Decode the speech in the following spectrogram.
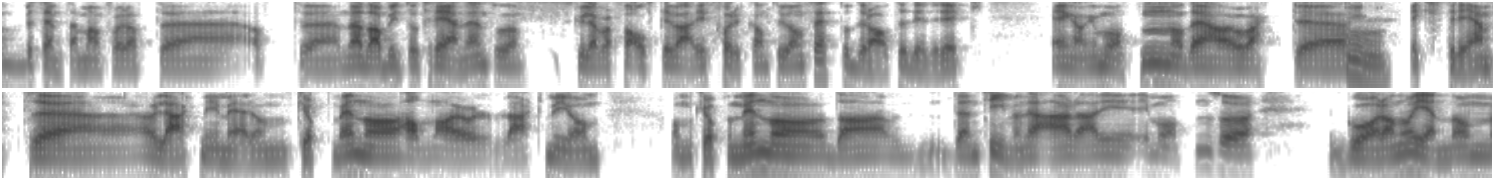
bestemte jeg meg for at, at når jeg da begynte å trene igjen, så skulle jeg i hvert fall alltid være i forkant uansett og dra til Didrik en gang i måneden. Og det har jo vært uh, mm. ekstremt uh, Jeg har lært mye mer om kroppen min, og han har jo lært mye om, om kroppen min. Og da, den timen jeg er der i, i måneden, så går han jo gjennom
